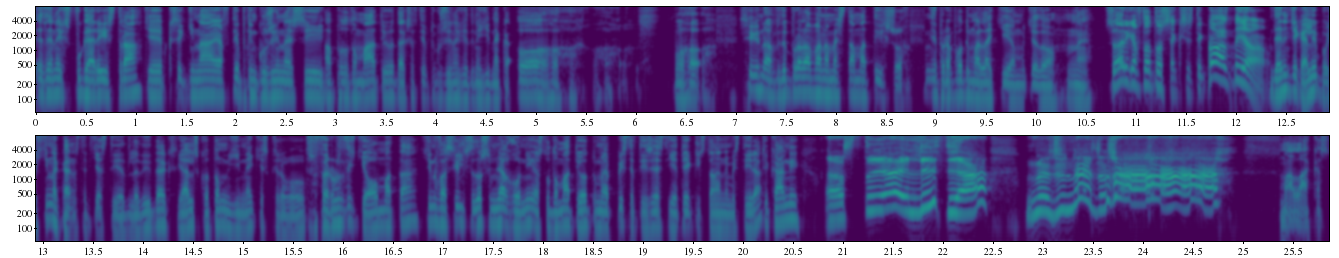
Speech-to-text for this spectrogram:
δεν έχεις σφουγγαρίστρα και ξεκινάει αυτή από την κουζίνα, εσύ από το δωμάτιο. Εντάξει, αυτή από την κουζίνα γιατί είναι γυναίκα. Συγγνώμη, δεν πρόλαβα να με σταματήσω. Για πρέπει να πω τη μαλακία μου και εδώ. Ναι. Sorry για αυτό το σεξιστικό αστείο. Δεν είναι και καλή εποχή να κάνεις τέτοια αστεία. Δηλαδή, εντάξει, οι άλλοι σκοτώνουν γυναίκες, ξέρω εγώ, τους αφαιρούν δικαιώματα. Και είναι ο Βασίλης εδώ σε μια γωνία στο δωμάτιό του με απίστευτη ζέστη γιατί έκλεισε τον ανεμιστήρα. Και κάνει Αστεία ηλίθεια με γυναίκες. Μαλάκας.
